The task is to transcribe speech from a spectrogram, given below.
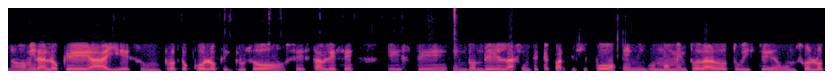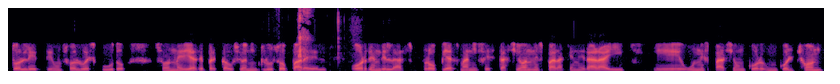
No, mira, lo que hay es un protocolo que incluso se establece este en donde la gente que participó en ningún momento dado tuviste un solo tolete, un solo escudo, son medidas de precaución incluso para el orden de las propias manifestaciones para generar ahí eh, un espacio, un, cor un colchón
